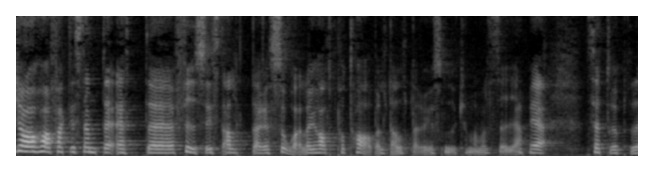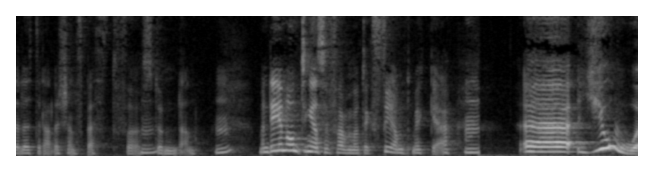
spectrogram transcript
jag har faktiskt inte ett eh, fysiskt altare så, eller jag har ett portabelt altare just nu kan man väl säga. Ja. Sätter upp det lite där det känns bäst för stunden. Mm. Men det är någonting jag ser fram emot extremt mycket. Eh, jo,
